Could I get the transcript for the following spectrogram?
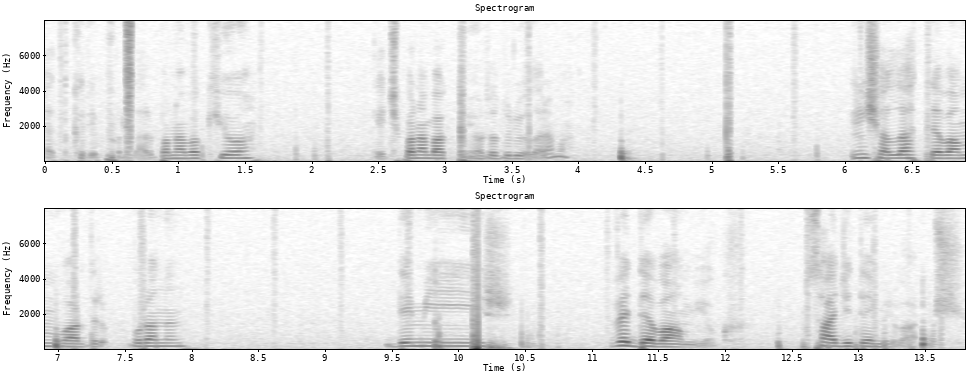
Evet creeperlar bana bakıyor. Geç bana bakmıyor orada duruyorlar ama. İnşallah devamı vardır. Buranın demir ve devamı yok. Sadece demir varmış.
